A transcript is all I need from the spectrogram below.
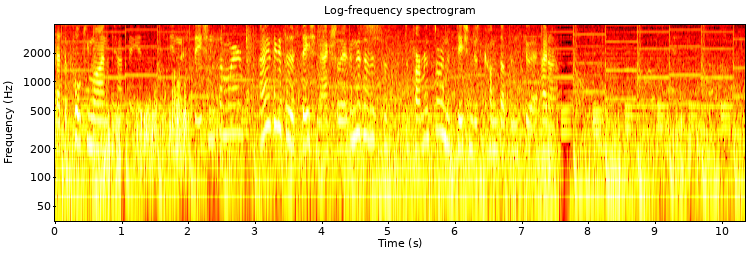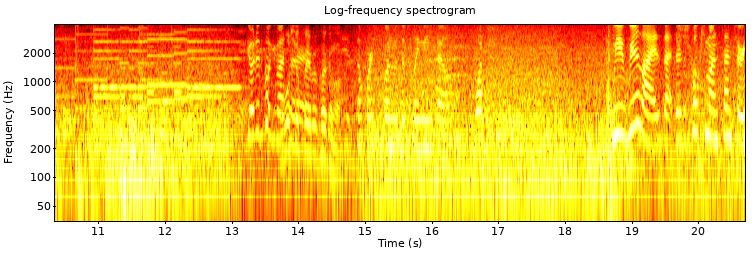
that the Pokemon Cafe is in the station somewhere. I don't think this is a station actually. I think this is just a department store and the station just comes up into it. I don't know. Go to the Pokemon What's Center. your favorite Pokemon? It's the horse one with the flaming tail. What? We realized that there's a Pokemon Center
